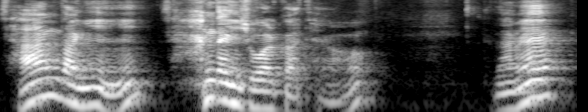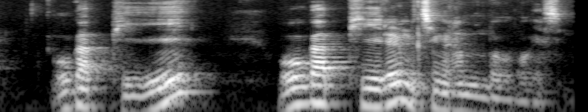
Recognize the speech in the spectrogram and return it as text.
상당히 상당히 좋아할 것 같아요. 그 다음에 오가피 오가피를 걸 한번 먹어보겠습니다.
